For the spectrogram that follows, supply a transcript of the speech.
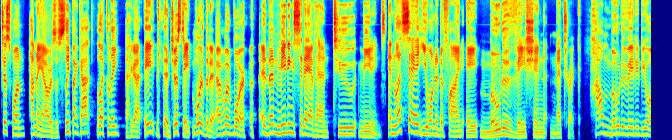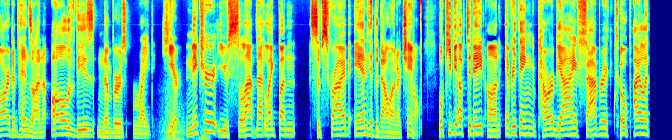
Just one. How many hours of sleep I got? Luckily, I got eight, just eight, more than eight. I want more. and then meetings today, I've had two meetings. And let's say you want to define a motivation metric. How motivated you are depends on all of these numbers right here. Make sure you slap that like button, subscribe, and hit the bell on our channel. We'll keep you up to date on everything Power BI, Fabric, Copilot,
